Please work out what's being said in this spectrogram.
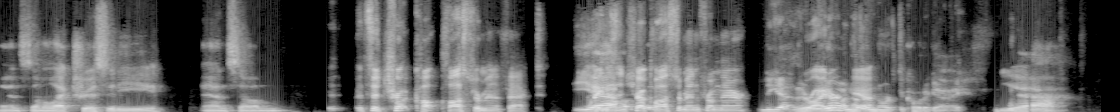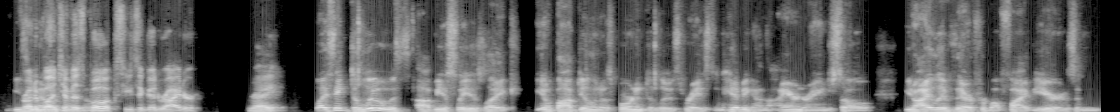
and some electricity and some It's a Chuck Cl- Klosterman effect. Like, yeah isn't Chuck Klosterman from there? yeah, there Writer, another yeah. North Dakota guy. yeah He's Read a metal bunch of his though. books. He's a good writer. right Well, I think Duluth obviously is like, you know, Bob Dylan was born in Duluth, raised in Hibbing on the Iron Range. So, you know, I lived there for about five years and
